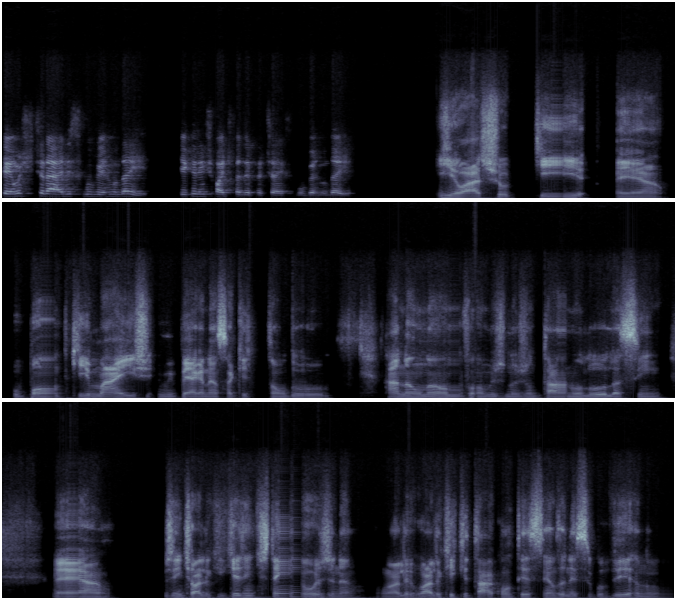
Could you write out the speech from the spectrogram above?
temos que tirar esse governo daí. O que, que a gente pode fazer para tirar esse governo daí? E eu acho que é, o ponto que mais me pega nessa questão do ah, não, não, vamos nos juntar no Lula, assim, é, Gente, olha o que, que a gente tem hoje, né? Olha, olha o que está acontecendo nesse governo.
